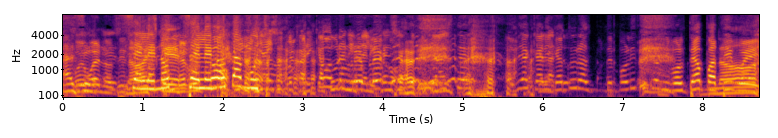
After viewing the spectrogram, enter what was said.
Así. Muy bueno. sí, Se no, le no- que- se le nota mucho. Ya hizo tu caricatura en inteligencia artificial. Este, Hacía caricaturas de políticos y voltea para ti, güey.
